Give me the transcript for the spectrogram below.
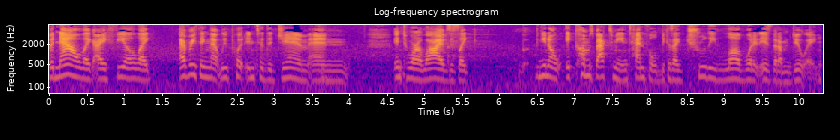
But now like I feel like everything that we put into the gym and into our lives is like you know, it comes back to me in tenfold because I truly love what it is that I'm doing.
